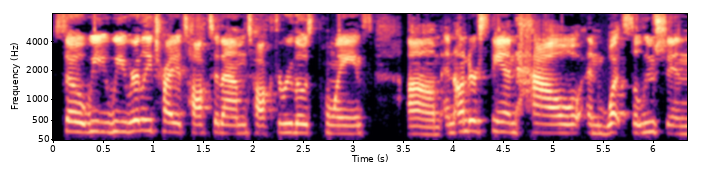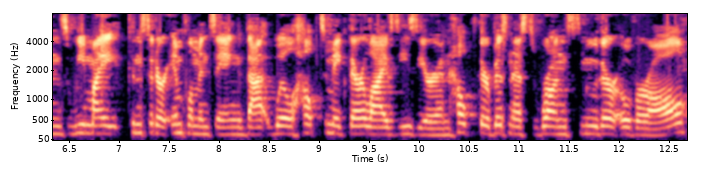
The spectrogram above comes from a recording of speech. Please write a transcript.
So we we really try to talk to them talk through those points um, and understand how and what solutions we might consider implementing that will help to make their lives easier and help their business run smoother overall.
